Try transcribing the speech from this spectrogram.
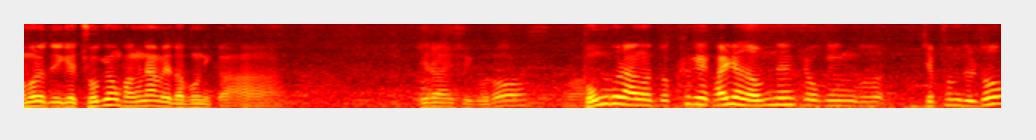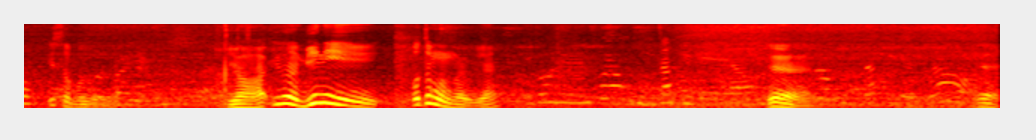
아무래도 이게 조경 박람회다 보니까 이런 식으로 공구랑은 또 크게 관련 없는 쪽인 거 제품들도 있어 보이거든요. 이야, 이건 미니 어떤 건가요, 이게? 이거는 소형 동작기계예요. 예. 동작기계고요. 예.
